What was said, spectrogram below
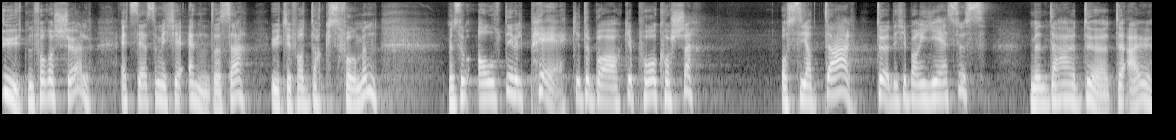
utenfor oss sjøl, et sted som ikke endrer seg ut ifra dagsformen, men som alltid vil peke tilbake på korset og si at der døde ikke bare Jesus, men der døde òg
